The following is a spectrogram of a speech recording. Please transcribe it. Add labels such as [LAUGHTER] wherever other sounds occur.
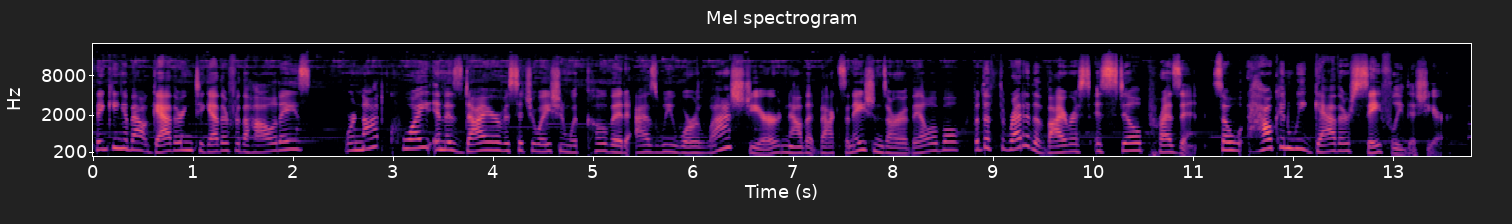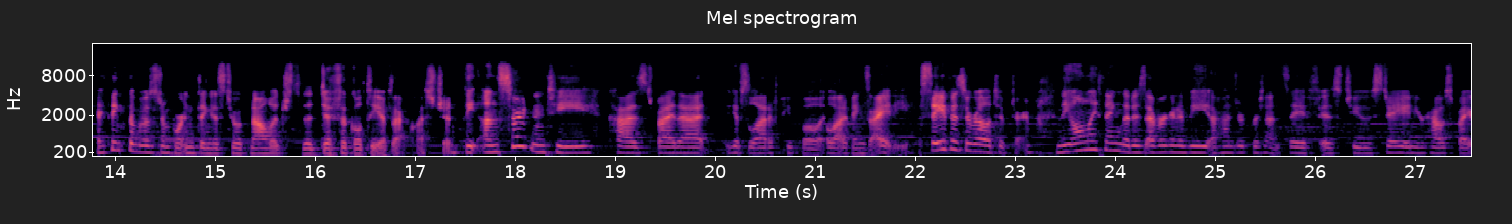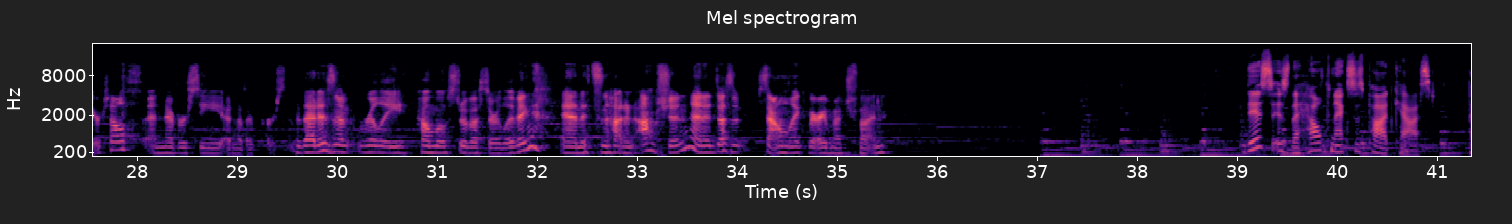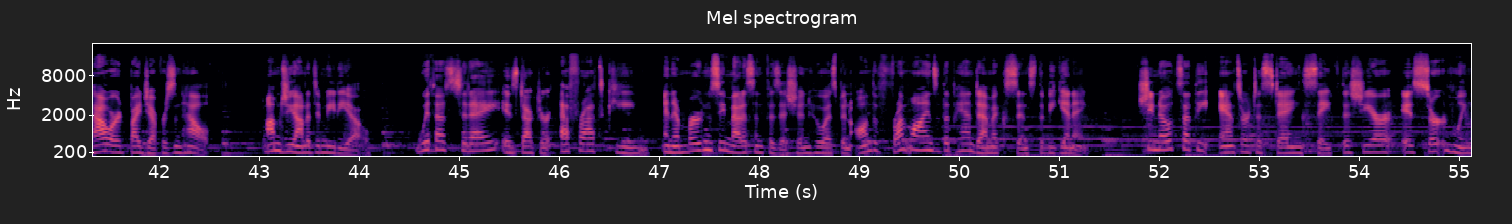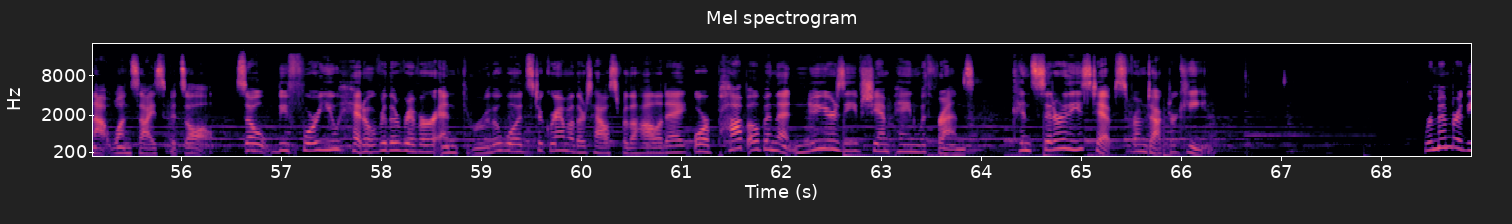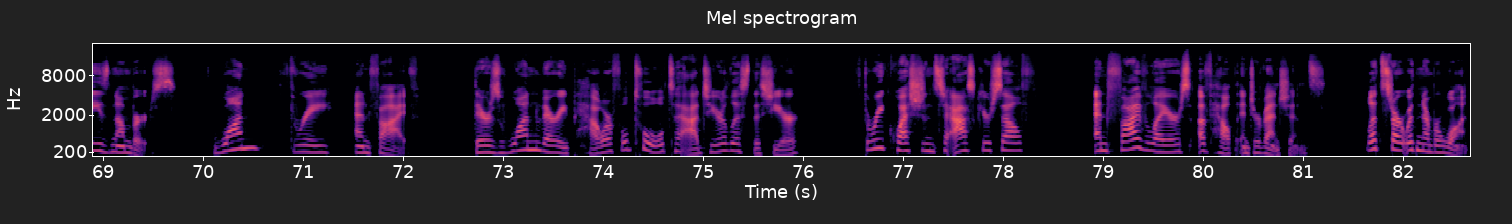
thinking about gathering together for the holidays? We're not quite in as dire of a situation with COVID as we were last year now that vaccinations are available, but the threat of the virus is still present. So, how can we gather safely this year? I think the most important thing is to acknowledge the difficulty of that question. The uncertainty caused by that gives a lot of people a lot of anxiety. Safe is a relative term. The only thing that is ever going to be 100% safe is to stay in your house by yourself and never see another person. That isn't really how most of us are living, [LAUGHS] and it's not an option, and it doesn't sound like very much fun. This is the Health Nexus podcast, powered by Jefferson Health. I'm Gianna Demedio. With us today is Dr. Efrat Kean, an emergency medicine physician who has been on the front lines of the pandemic since the beginning. She notes that the answer to staying safe this year is certainly not one size fits all. So, before you head over the river and through the woods to grandmother's house for the holiday, or pop open that New Year's Eve champagne with friends, consider these tips from Dr. Kean. Remember these numbers 1, 3, and 5. There's one very powerful tool to add to your list this year, three questions to ask yourself, and five layers of health interventions. Let's start with number one.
